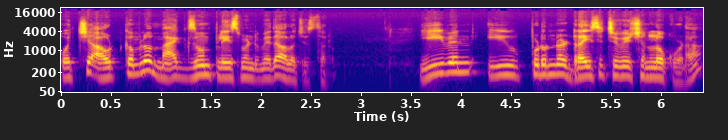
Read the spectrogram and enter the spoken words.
వచ్చే అవుట్కమ్లో మ్యాక్సిమం ప్లేస్మెంట్ మీద ఆలోచిస్తారు. ఈవెన్ ఇప్పుడున్న డ్రై సిచ్యువేషన్లో కూడా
